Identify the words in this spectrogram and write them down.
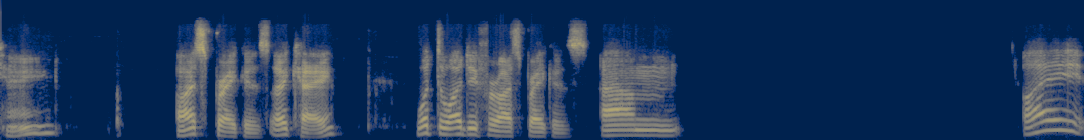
Okay. Icebreakers. Okay. What do I do for icebreakers? Um, I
